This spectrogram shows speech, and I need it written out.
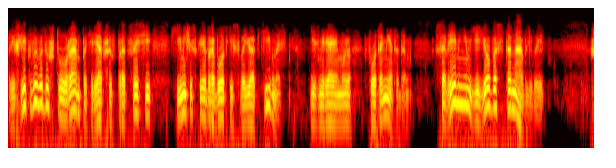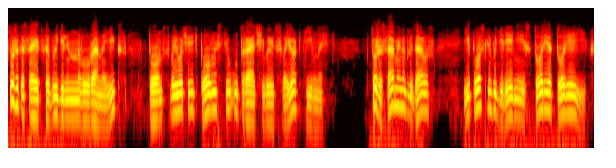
пришли к выводу, что уран, потерявший в процессе химической обработки свою активность, измеряемую фотометодом, со временем ее восстанавливает. Что же касается выделенного урана Х, то он, в свою очередь, полностью утрачивает свою активность. То же самое наблюдалось и после выделения история тория Х.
